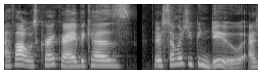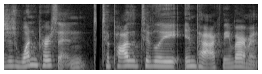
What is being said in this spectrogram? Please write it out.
I thought was cray cray because there's so much you can do as just one person to positively impact the environment.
